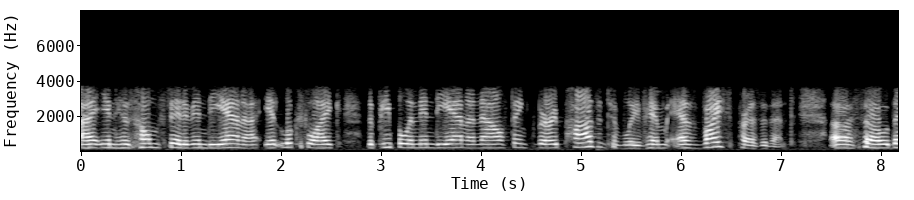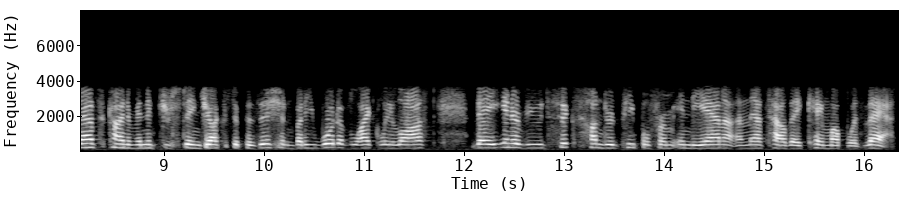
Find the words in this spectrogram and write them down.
uh, in his home state of Indiana, it looks like the people in Indiana now think very positively of him as vice president. Uh, so that's kind of an interesting juxtaposition, but he would have likely lost. They interviewed 600 people from Indiana, and that's how they came up with that.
